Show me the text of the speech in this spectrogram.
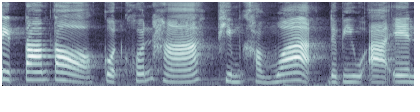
ติดตามต่อกดค้นหาพิมพ์คำว่า WRN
